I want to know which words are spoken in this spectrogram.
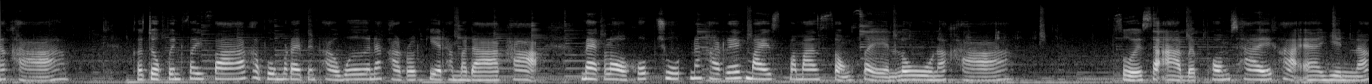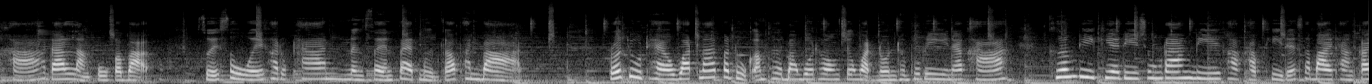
นะคะ กระจกเป็นไฟฟ้าค่ะพวงมาลัยเป็น power นะคะ รถเกียร์ธรรมดาค่ะ แมกหล่อครบชุดนะคะเลขไมล์ประมาณ 2 0 0 0 0 0โลนะคะ สวยสะอาดแบบพร้อมใช้ค่ะแอร์เย็นนะคะ ด้านหลังปูกระบะ สวยๆ ค่ะทุกท่าน 189,000 บาท รถอยู่แถววัดลาดประดุกอำเภอบางบัวทองจังหวัดนนทบุรีนะคะ เครื่องดีเกียร์ดีช่วงร่างดีค่ะ ขับขี่ได้สบายทางใกล้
